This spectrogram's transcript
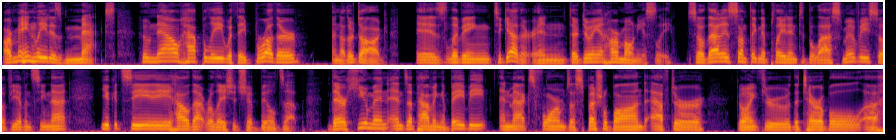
Our main lead is Max, who now happily with a brother, another dog, is living together and they're doing it harmoniously. So that is something that played into the last movie. So if you haven't seen that, you could see how that relationship builds up. Their human ends up having a baby, and Max forms a special bond after going through the terrible uh,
